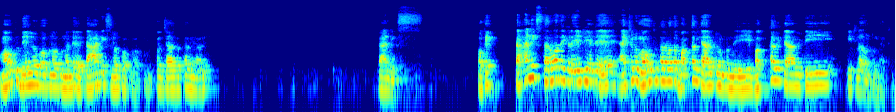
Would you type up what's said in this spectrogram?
మౌత్ దేనిలోకి ఓపెన్ అవుతుందంటే ప్యానిక్స్లోకి ఓపెన్ అవుతుంది. కొంచెం జాగ్రత్తగా వినాలి. ప్యానిక్స్ ఓకే ప్యానిక్స్ తర్వాత ఇక్కడ ఏంటి అంటే యాక్చువల్ మౌత్ తర్వాత బక్కల్ క్యావిటీ ఉంటుంది. ఈ బక్కల్ క్యావిటీ ఇట్లా ఉంటుంది యాక్చువల్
